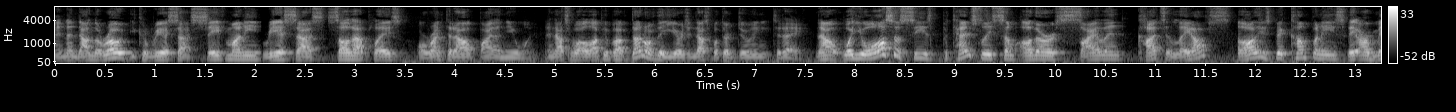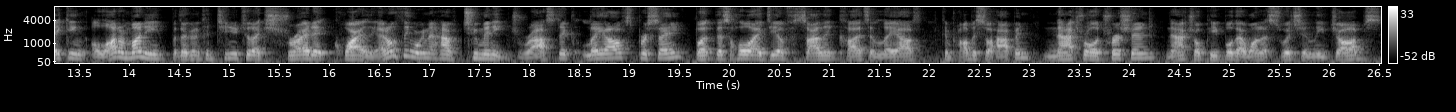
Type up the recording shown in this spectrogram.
And then down the road, you can reassess, save money, reassess, sell that place, or rent it out, buy a new one. And that's what a lot of people have done over the years, and that's what they're doing today. Now, what you also see is potentially some other silent cuts and layoffs. A lot of these big companies, they are making a lot of money, but they're to continue to like shred it quietly. I don't think we're to have too many drastic layoffs per se, but this whole idea of silent cuts and layoffs can probably still happen. Natural attrition, natural people that want to switch and leave jobs.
